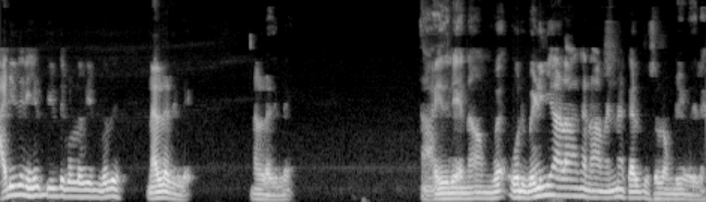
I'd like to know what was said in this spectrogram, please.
அடிதடியில் தீர்த்து கொள்வது என்பது நல்லதில்லை. நல்லதில்லை. இதில் நாம் வெ- ஒரு வெளியாளாக நாம் என்ன கருத்து சொல்ல முடியும் இதில்?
